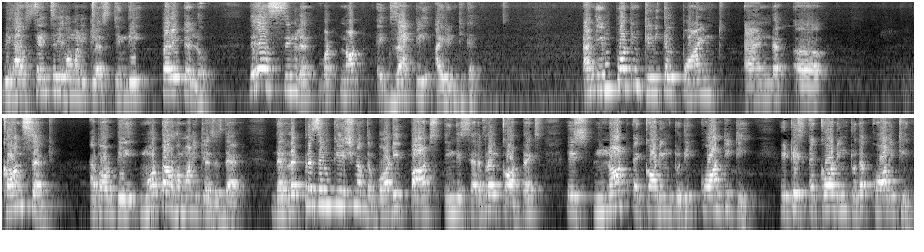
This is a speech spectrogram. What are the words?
we have sensory homunculus in the parietal lobe. They are similar but not exactly identical. An important clinical point and uh, concept about the motor homunculus is that the representation of the body parts in the cerebral cortex is not according to the quantity it is according to the quality.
